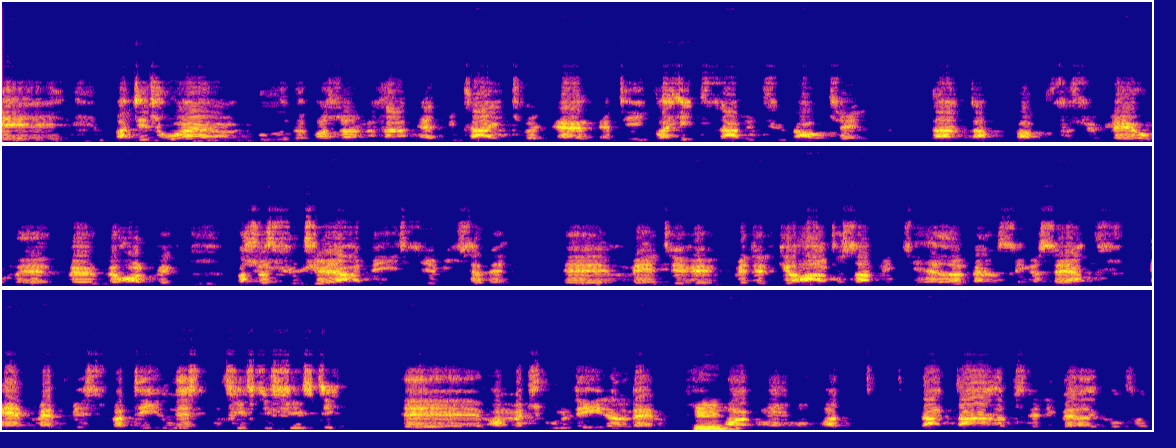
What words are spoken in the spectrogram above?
Øh, og det tror jeg, uden, og så Mm. Og, og, og der, der har vi slet ikke været i kuffert.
